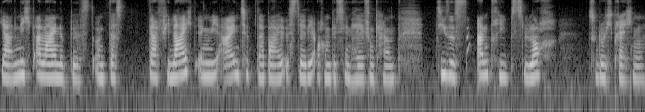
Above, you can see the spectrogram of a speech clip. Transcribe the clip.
ja, nicht alleine bist und dass da vielleicht irgendwie ein Tipp dabei ist, der dir auch ein bisschen helfen kann. Dieses Antriebsloch zu durchbrechen.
